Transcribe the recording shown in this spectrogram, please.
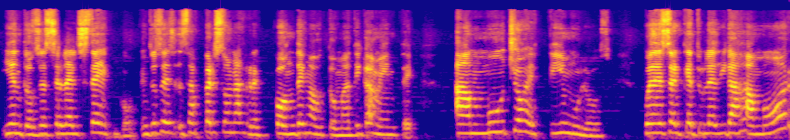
Y entonces se da el sesgo. Entonces esas personas responden automáticamente a muchos estímulos Puede ser que tú le digas amor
